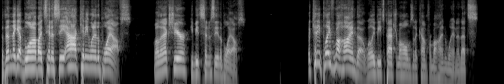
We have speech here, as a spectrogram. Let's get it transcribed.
But then they get blown out by Tennessee. Ah, can he win in the playoffs? Well, the next year he beats Tennessee in the playoffs. But can he play from behind though? Well, he beats Patrick Mahomes in a come from behind win, and that's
